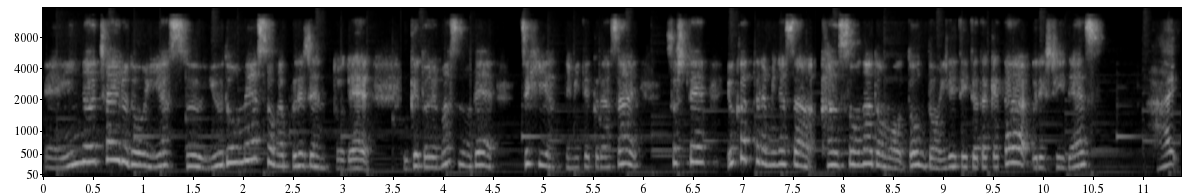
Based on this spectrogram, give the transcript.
えーインナーチャイルドを癒す誘導瞑想がプレゼントで受け取れますので、ぜひやってみてください。そして、よかったら皆さん、感想などもどんどん入れていただけたら嬉しいです。はい。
